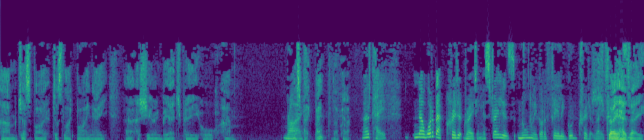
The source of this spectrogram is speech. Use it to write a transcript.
um, just by just like buying a uh, a share in BHP or um, Right. Westpac Bank for that matter. Okay. Now, what about credit rating? Australia's normally got a fairly good credit rating. Australia has a,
